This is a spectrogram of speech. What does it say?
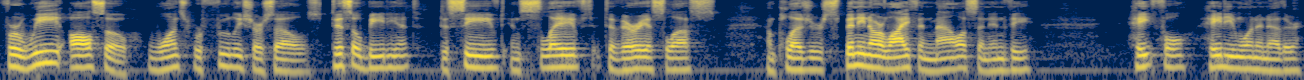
For we also once were foolish ourselves, disobedient, deceived, enslaved to various lusts and pleasures, spending our life in malice and envy, hateful, hating one another.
